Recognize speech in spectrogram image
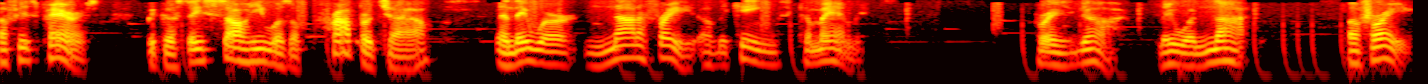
of his parents because they saw he was a proper child and they were not afraid of the king's commandments. Praise God. They were not afraid.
